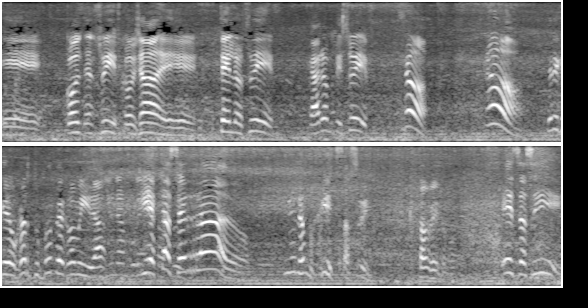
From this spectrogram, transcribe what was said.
eh, Golden Swift, como se llama, eh, Taylor Swift, Carompi Swift. No, no. Tienes que buscar tu propia comida y está cerrado. Y una hamburguesa Swift. Es así.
